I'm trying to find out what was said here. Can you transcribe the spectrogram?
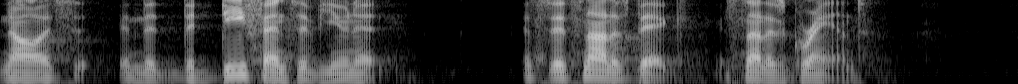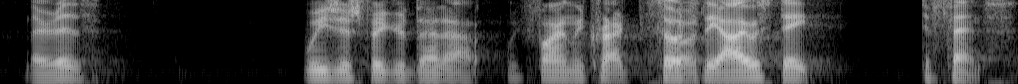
No, it's in the, the defensive unit. It's, it's not as big. It's not as grand. There it is. We just figured that out. We finally cracked the So code. it's the Iowa State defense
